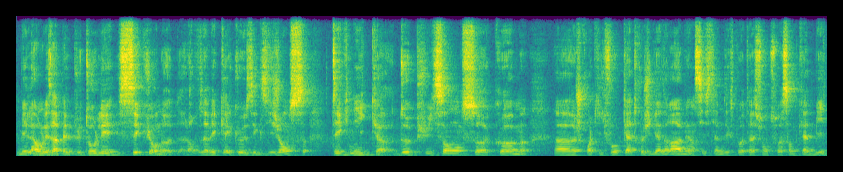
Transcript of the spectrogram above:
mais là on les appelle plutôt les secure nodes. Alors vous avez quelques exigences techniques de puissance comme euh, je crois qu'il faut 4 Go de RAM et un système d'exploitation de 64 bits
